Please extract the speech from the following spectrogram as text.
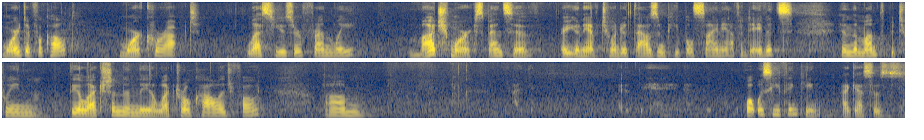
more difficult, more corrupt, less user-friendly, much more expensive. Are you going to have 200,000 people sign affidavits in the month between the election and the electoral college vote? Um, What was he thinking, I guess, is,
